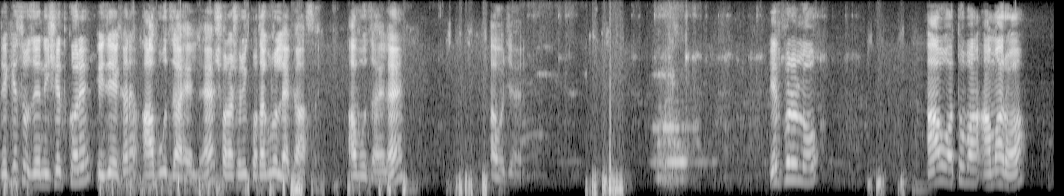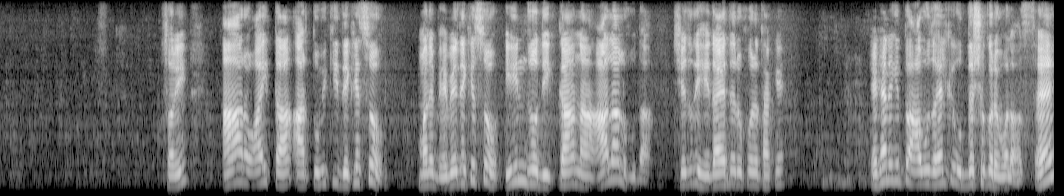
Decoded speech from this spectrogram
দেখেছ যে নিষেধ করে? এই যে এখানে আবু জাহেল হ্যাঁ? সরাসরি কথাগুলো লেখা আছে। আবু জাহেল হ্যাঁ? আবু জাহেল। এরপর হলো আও অথবা আমারও সরি আর আইতা আর তুমি কি দেখেছ? মানে ভেবে দেখেছ? ইন যদি কানা আলাল হুদা, সে যদি হেদায়েতের উপরে থাকে। এখানে কিন্তু আবু জাহেলকে উদ্দেশ্য করে বলা হচ্ছে হ্যাঁ?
